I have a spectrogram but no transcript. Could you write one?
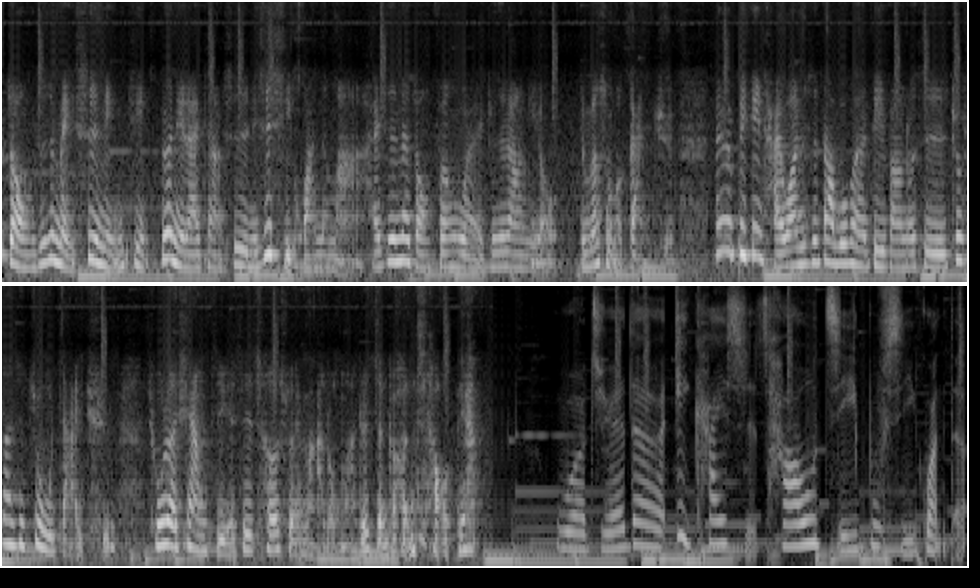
种就是美式宁静，对你来讲是你是喜欢的吗？还是那种氛围就是让你有有没有什么感觉？因为毕竟台湾就是大部分的地方都是就算是住宅区，除了巷子也是车水马龙嘛，就整个很吵这样。我觉得一开始超级不习惯的，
